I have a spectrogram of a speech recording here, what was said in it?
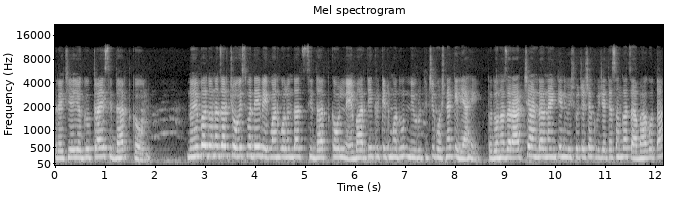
तर याचे योग्य उत्तर आहे सिद्धार्थ कौल. नोव्हेंबर दोन हजार चोवीसमध्ये वेगवान गोलंदाज सिद्धार्थ कौलने भारतीय क्रिकेटमधून निवृत्तीची घोषणा केली आहे. तो दोन हजार आठच्या अंडर नाईन्टीन विश्वचषक विजेत्या संघाचा भाग होता.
